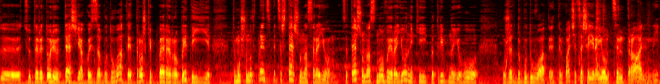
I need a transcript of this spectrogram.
е, цю територію теж якось забудувати, трошки переробити її. Тому що, ну, в принципі, це ж теж у нас район. Це теж у нас новий район, який потрібно його вже добудувати. Тим паче, це ще й район центральний.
